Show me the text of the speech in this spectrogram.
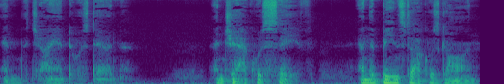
And the giant was dead. And Jack was safe. And the beanstalk was gone.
